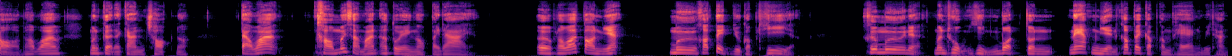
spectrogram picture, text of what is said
ต่อ เพราะว่ามันเกิดอาการช็อกเนาะแต่ว่าเขาไม่สามารถเอาตัวเองออกไปได้อะเออ เพราะว่าตอนเนี้ย มือเขาติดอยู่กับที่อะคือมือเนี่ยมันถูกหินบดจนแนบเนียนเข้าไปกับกำแพงไม่ทัน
